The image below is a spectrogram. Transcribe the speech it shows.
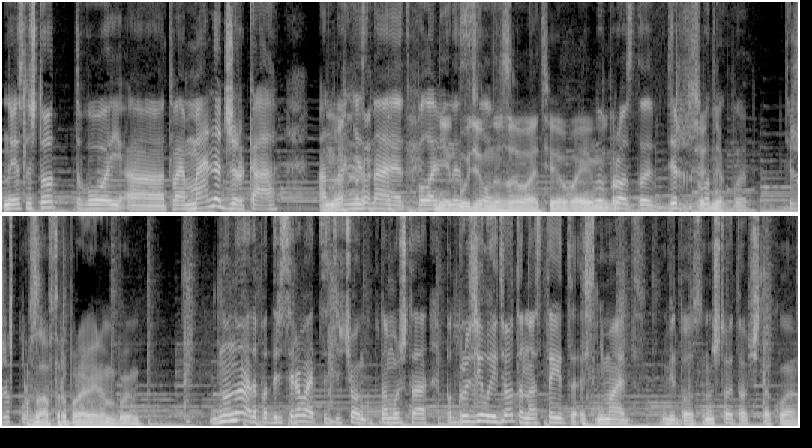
Но если что, твой, а, твоя менеджерка, она не знает половины Не будем слов. называть ее во имя. Ну, просто держи, вот как бы, держи в курсе. Завтра проверим будем. Ну, надо подрессировать эту девчонку, потому что подгрузила идет, она стоит, снимает видос. Ну, что это вообще такое?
